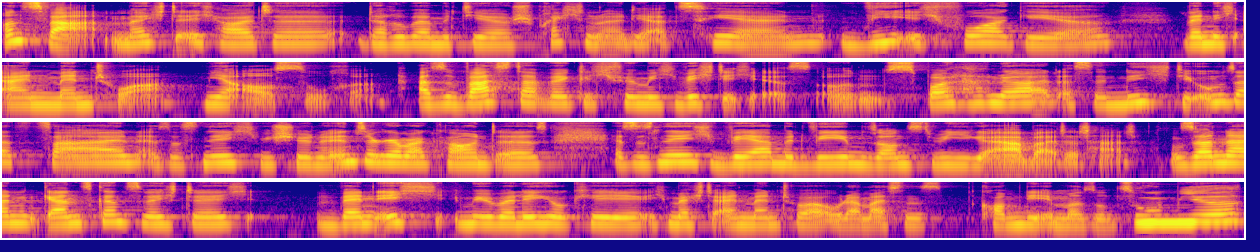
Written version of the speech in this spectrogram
Und zwar möchte ich heute darüber mit dir sprechen oder dir erzählen, wie ich vorgehe, wenn ich einen Mentor mir aussuche. Also was da wirklich für mich wichtig ist. Und Spoiler Alert, es sind nicht die Umsatzzahlen, es ist nicht, wie schön der Instagram-Account ist, es ist nicht, wer mit wem sonst wie gearbeitet hat, sondern ganz, ganz wichtig, wenn ich mir überlege, okay, ich möchte einen Mentor oder meistens kommen die immer so zu mir,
